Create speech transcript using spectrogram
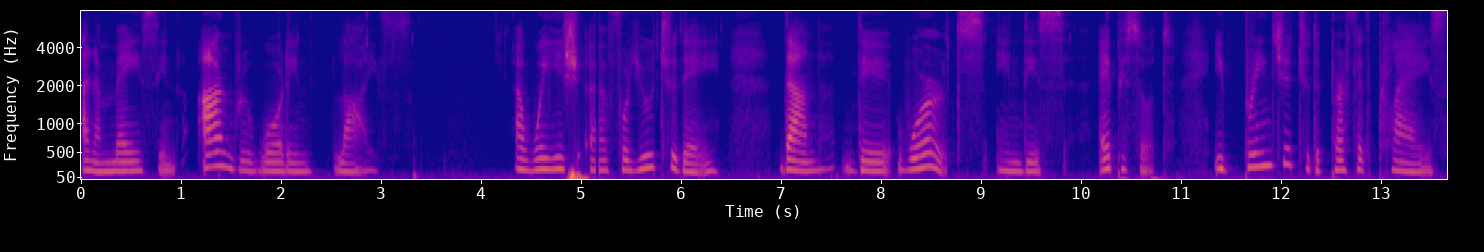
and amazing and rewarding life. I wish uh, for you today that the words in this episode. It brings you to the perfect place,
